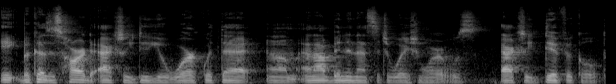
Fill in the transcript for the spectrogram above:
It, because it's hard to actually do your work with that. Um, and I've been in that situation where it was actually difficult.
